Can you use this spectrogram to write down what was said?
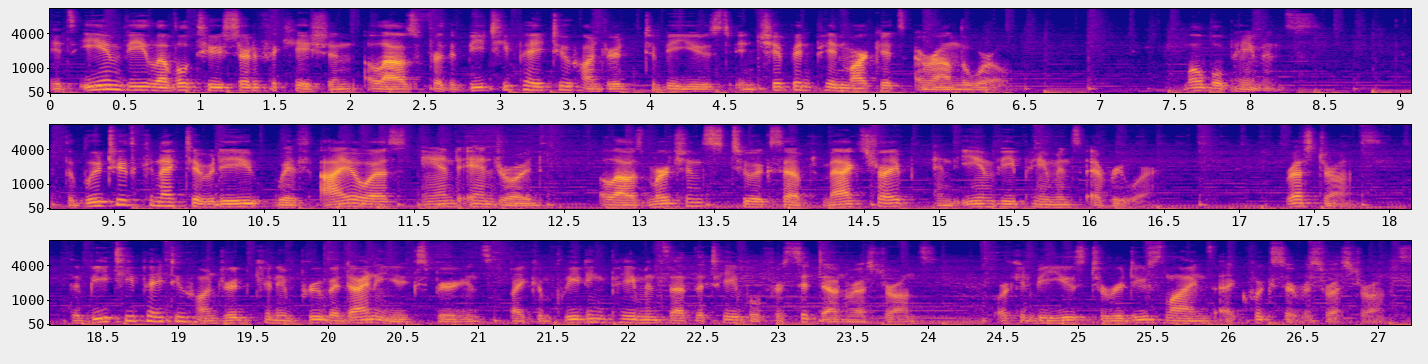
Its EMV Level 2 certification allows for the BT Pay 200 to be used in chip and pin markets around the world. Mobile payments. The Bluetooth connectivity with iOS and Android allows merchants to accept magstripe and EMV payments everywhere. Restaurants. The BT Pay 200 can improve a dining experience by completing payments at the table for sit-down restaurants, or can be used to reduce lines at quick service restaurants.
